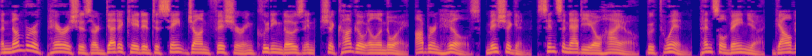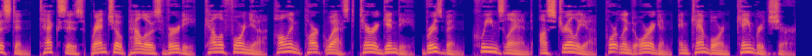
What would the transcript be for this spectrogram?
A number of parishes are dedicated to St. John Fisher including those in, Chicago, Illinois, Auburn Hills, Michigan, Cincinnati, Ohio, Bethune, Pennsylvania, Galveston, Texas, Rancho Palos Verde, California, Holland Park West Tarragindi, Brisbane, Queensland, Australia, Portland, Oregon, and Cambourne, Cambridgeshire.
